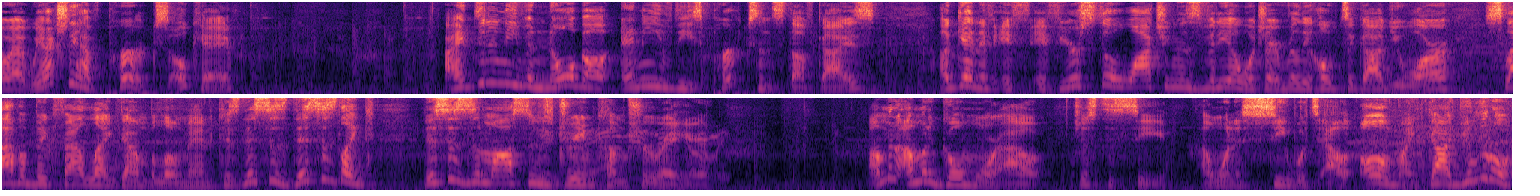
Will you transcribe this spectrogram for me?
Alright, we actually have perks. Okay. I didn't even know about any of these perks and stuff, guys. Again, if, if, if you're still watching this video, which I really hope to God you are, slap a big fat like down below, man. Because this is, this is like, this is Zamasu's dream come true right here. I'm gonna I'm gonna go more out just to see. I want to see what's out. Oh my god, you little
